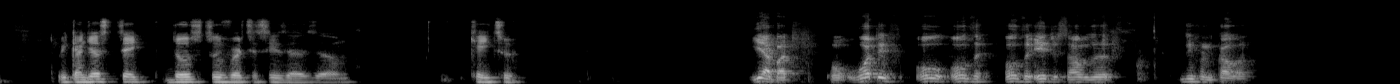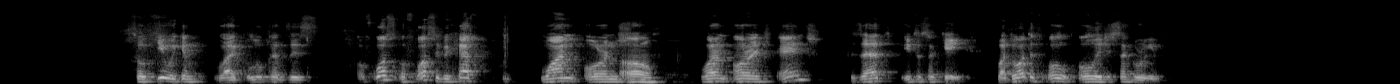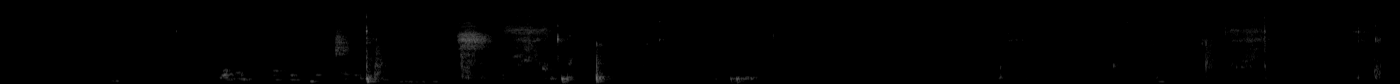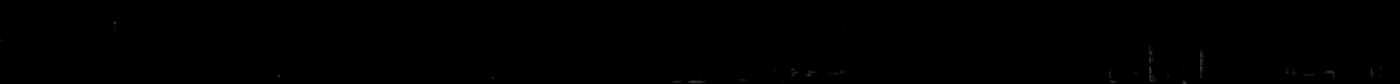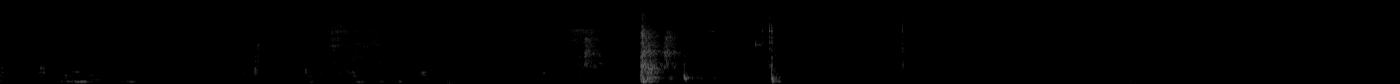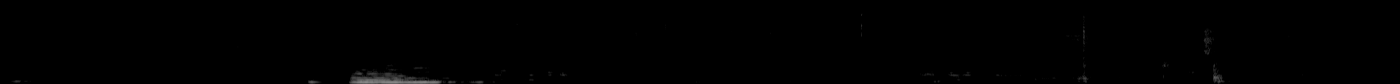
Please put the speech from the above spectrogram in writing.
we can just take those two vertices as um, K2. Yeah, but what if all all the all the edges are the different color? So here we can like look at this. Of course, of course, if we have one orange Oh, one orange edge, that it is okay. But what if all, all edges are green?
